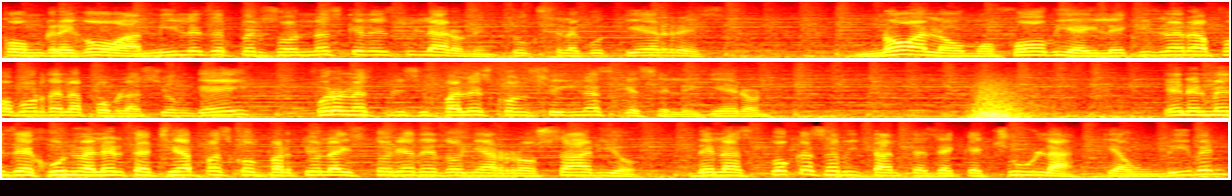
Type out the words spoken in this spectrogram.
congregó a miles de personas que desfilaron en Tuxtla Gutiérrez no a la homofobia y legislar a favor de la población gay fueron las principales consignas que se leyeron. En el mes de junio, Alerta Chiapas compartió la historia de Doña Rosario, de las pocas habitantes de Quechula que aún viven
